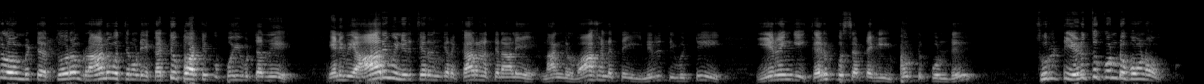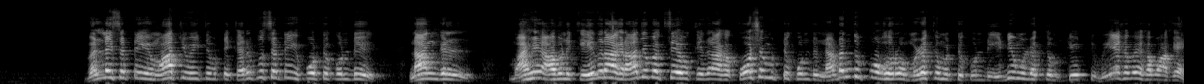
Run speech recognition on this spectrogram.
கிலோமீட்டர் தூரம் ராணுவத்தினுடைய கட்டுப்பாட்டுக்கு போய்விட்டது. எனவே ஆர்மி நிற்கிறதுங்கிற காரணத்தினாலே நாங்கள் வாகனத்தை நிறுத்திவிட்டு இறங்கி கருப்பு சட்டையை போட்டுக்கொண்டு சுருட்டி எடுத்துக்கொண்டு போனோம். வெள்ளை சட்டையை மாற்றி வைத்துவிட்டு கருப்பு சட்டையை போட்டுக்கொண்டு நாங்கள் மகே அவனுக்கு எதிராக ராஜபக்சேவுக்கு எதிராக கோஷமிட்டு கொண்டு நடந்து போகிறோம். முழக்கமிட்டு கொண்டு இடி முழக்கம் கேட்டு வேக வேகமாக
